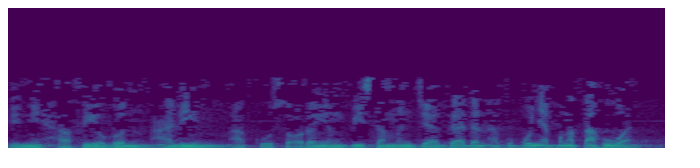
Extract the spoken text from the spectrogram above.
Ini hafizun alim. Aku seorang yang bisa menjaga dan aku punya pengetahuan.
